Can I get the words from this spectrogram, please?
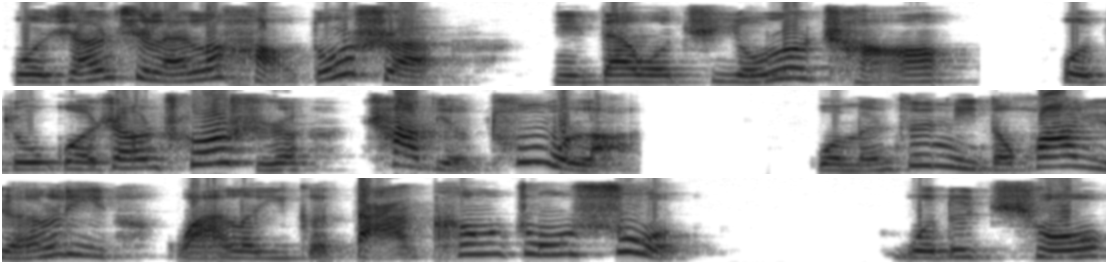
我想起来了好多事儿。你带我去游乐场，我坐过山车时差点吐了。我们在你的花园里挖了一个大坑种树。”我的球，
